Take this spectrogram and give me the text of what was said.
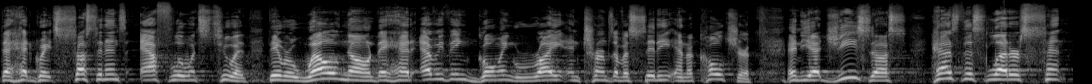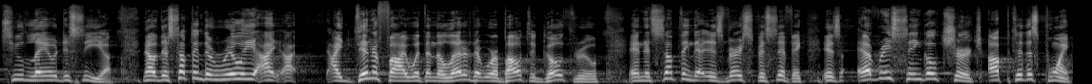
that had great sustenance, affluence to it. They were well known, they had everything going right in terms of a city and a culture. And yet Jesus has this letter sent to Laodicea. Now, there's something that really I, I identify within the letter that we're about to go through and it's something that is very specific is every single church up to this point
